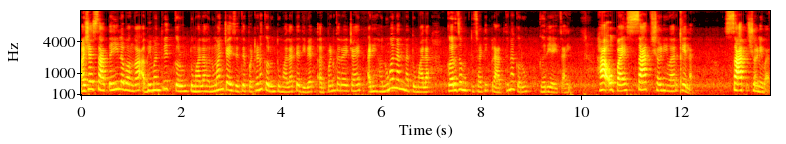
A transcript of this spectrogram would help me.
अशा सातही लवंगा अभिमंत्रित करून तुम्हाला हनुमान चाळीसेचे पठण करून तुम्हाला त्या दिव्यात अर्पण करायचे आहेत आणि हनुमानांना तुम्हाला कर्जमुक्तीसाठी प्रार्थना करून घरी यायचं आहे. हा उपाय सात शनिवार केला. सात शनिवार.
